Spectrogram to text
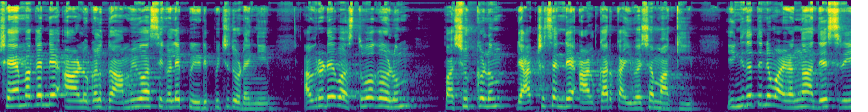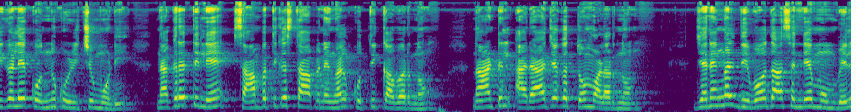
ക്ഷേമകന്റെ ആളുകൾ ഗ്രാമവാസികളെ പീഡിപ്പിച്ചു തുടങ്ങി. അവരുടെ വസ്തുവകകളും പശുക്കളും രാക്ഷസന്റെ ആൾക്കാർ കൈവശമാക്കി. ഇംഗിതത്തിന് വഴങ്ങാതെ സ്ത്രീകളെ കൊന്നു കുഴിച്ചു മൂടി. നഗരത്തിലെ സാമ്പത്തിക സ്ഥാപനങ്ങൾ കുത്തിക്കവർന്നു. നാട്ടിൽ അരാജകത്വം വളർന്നു. ജനങ്ങൾ ദിവോദാസന്റെ മുമ്പിൽ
